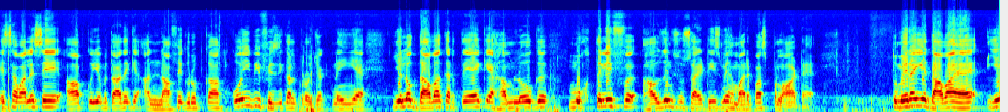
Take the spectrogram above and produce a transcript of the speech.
इस हवाले से आपको ये बता दें कि अनाफे ग्रुप का कोई भी फ़िज़िकल प्रोजेक्ट नहीं है। ये लोग दावा करते हैं कि हम लोग मुख्तलिफ़ हाउसिंग सोसाइटीज़ में हमारे पास प्लाट है। तो मेरा ये दावा है, ये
